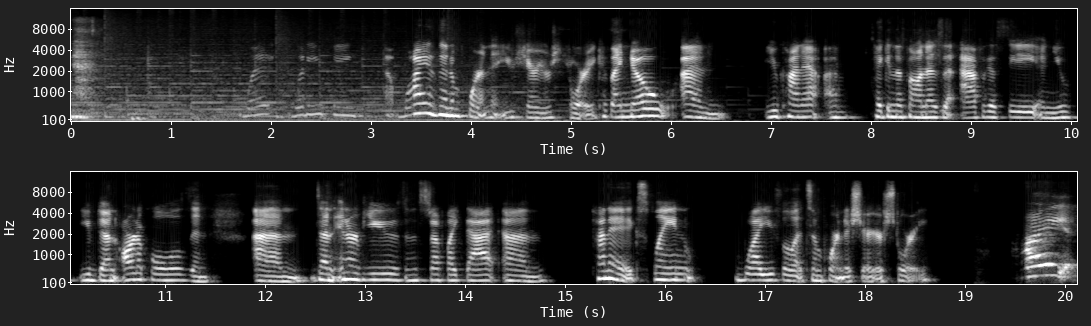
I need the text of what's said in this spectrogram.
what What do you think? Why is it important that you share your story? Because I know um, you kind of have taken this on as an advocacy, and you you've done articles and um, done interviews and stuff like that. Um, kind of explain why you feel it's important to share your story. I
